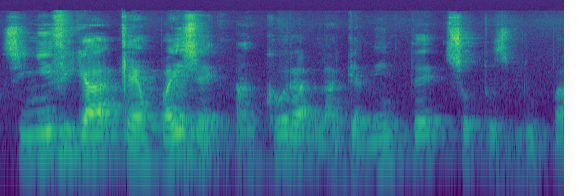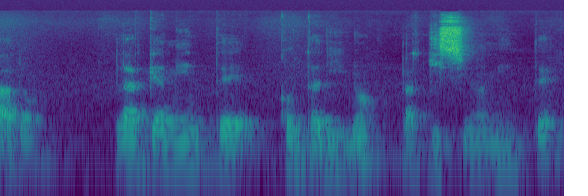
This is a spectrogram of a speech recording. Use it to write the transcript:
Significa che è un paese ancora largamente sottosviluppato, largamente contadino, larghissimamente,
